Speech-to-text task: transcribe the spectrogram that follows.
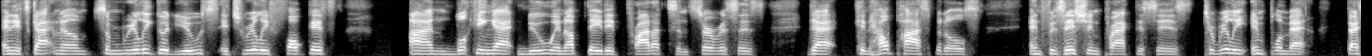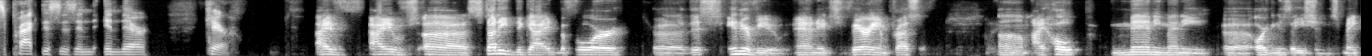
and it's gotten um, some really good use. It's really focused on looking at new and updated products and services that can help hospitals and physician practices to really implement best practices in, in their care. I've I've uh, studied the guide before uh, this interview, and it's very impressive. Um, I hope many many uh, organizations make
